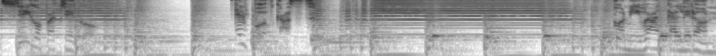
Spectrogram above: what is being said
Sigo Pacheco. El podcast. Con Iván Calderón.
